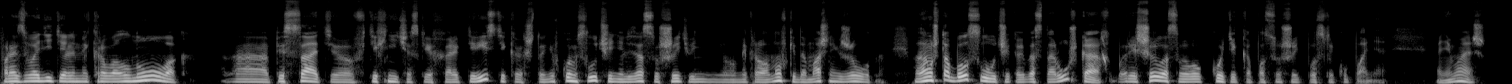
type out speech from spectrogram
производителя микроволновок а, писать э, в технических характеристиках, что ни в коем случае нельзя сушить в микроволновке домашних животных. Потому что был случай, когда старушка решила своего котика посушить после купания. Понимаешь?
